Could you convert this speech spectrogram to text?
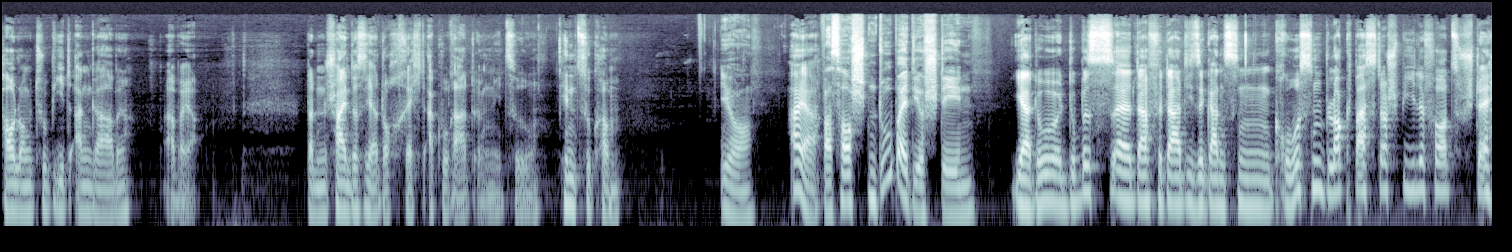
How Long to Beat Angabe. Aber ja. Dann scheint es ja doch recht akkurat irgendwie zu, hinzukommen. Ja. Ah ja. Was hast denn du bei dir stehen? Ja, du, du bist äh, dafür da, diese ganzen großen Blockbuster-Spiele vorzustellen,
